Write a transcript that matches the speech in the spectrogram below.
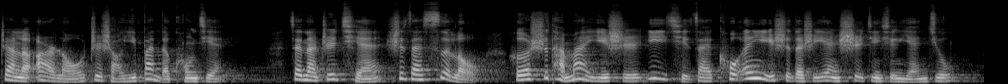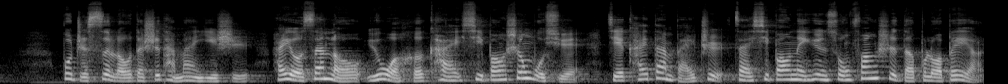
占了二楼至少一半的空间，在那之前是在四楼和史坦曼医师一起在寇恩医师的实验室进行研究。不止四楼的史坦曼医师，还有三楼与我合开细胞生物学、解开蛋白质在细胞内运送方式的布洛贝尔；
